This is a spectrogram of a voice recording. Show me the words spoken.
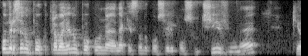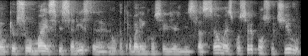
conversando um pouco, trabalhando um pouco na, na questão do conselho consultivo, né? Que é o que eu sou mais especialista, né? nunca trabalhei em conselho de administração, mas conselho consultivo,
